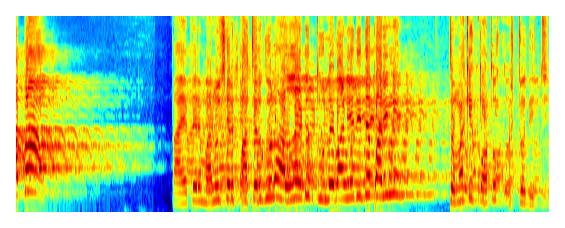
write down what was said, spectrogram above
আব্বা! তাইফের মানুষের পাথরগুলো আল্লাহ একটু তুলো বানিয়ে দিতে পারিনি। তোমাকে কত কষ্ট দিচ্ছে।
